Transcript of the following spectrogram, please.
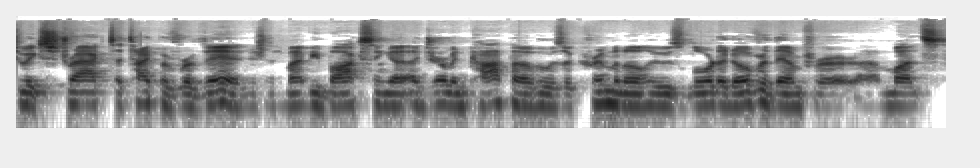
to extract a type of revenge. They might be boxing a, a German capo who is a criminal who's lorded over them for uh, months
